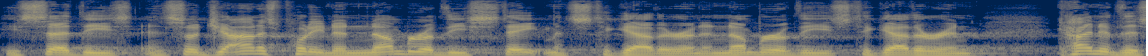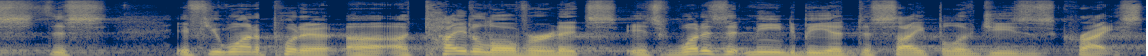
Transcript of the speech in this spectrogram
He said these, and so John is putting a number of these statements together and a number of these together and kind of this, this if you want to put a, a, a title over it, it's, it's what does it mean to be a disciple of Jesus Christ?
